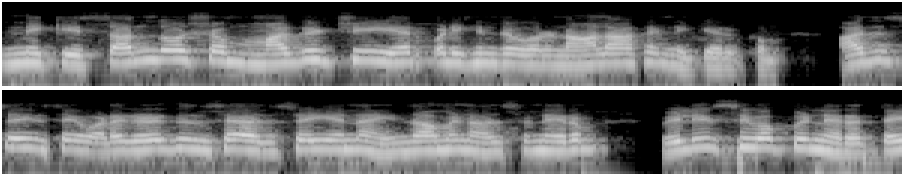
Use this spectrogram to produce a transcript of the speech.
இன்னைக்கு சந்தோஷம் மகிழ்ச்சி ஏற்படுகின்ற ஒரு நாளாக இன்னைக்கு இருக்கும். அதிசய திசை வடகிழக்கு திசை அதிசயன் ஐந்தாமன் அதிசய நிறம் வெளிர் சிவப்பு நிறத்தை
